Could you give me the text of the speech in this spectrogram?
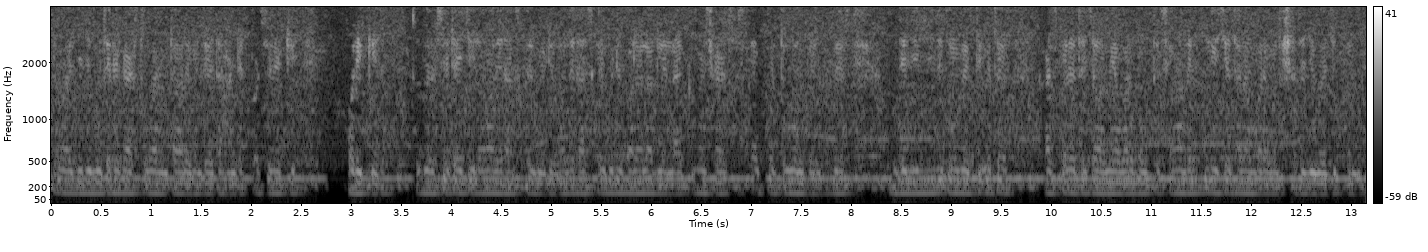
সবাই যদি পুঁতে রেখে আসতে পারেন, তাহলে কিন্তু এটা হান্ড্রেড পার্সেন্ট একটি পরীক্ষিত তো বেশ সেটাই ছিল আমাদের আজকের ভিডিও আমাদের আজকের ভিডিও ভালো লাগলে লাইক কমেন্ট শেয়ার সাবস্ক্রাইব করতে বলবেন বেশ, যদি যদি কোনো ব্যক্তিগত কাজ করাতে চাও আমি আবার বলতেছি, আমাদের নিচে তার নাম্বার আমাদের সাথে যোগাযোগ করবেন।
